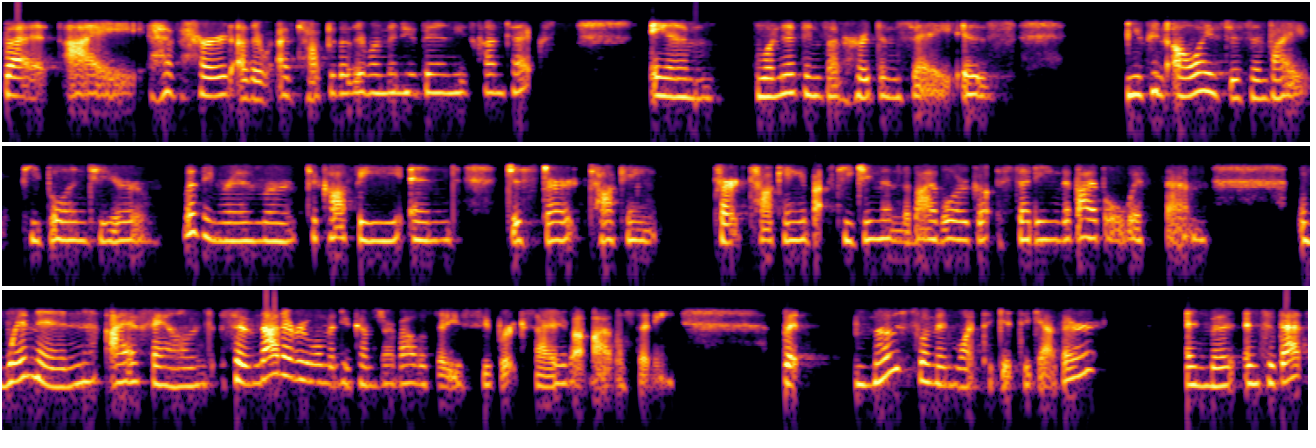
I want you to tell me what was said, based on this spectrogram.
But I have heard other I've talked with other women who've been in these contexts and one of the things I've heard them say is you can always just invite people into your living room or to coffee and just start talking start talking about teaching them the Bible or go, studying the Bible with them women I have found so not every woman who comes to our Bible study is super excited about Bible study, but most women want to get together, and mo- and so that's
